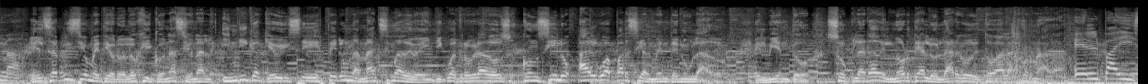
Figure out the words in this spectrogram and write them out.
El clima. El Servicio Meteorológico Nacional indica que hoy se espera una máxima de 24 grados con cielo algo a parcialmente nublado. El viento soplará del norte a lo largo de toda la jornada. El país.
